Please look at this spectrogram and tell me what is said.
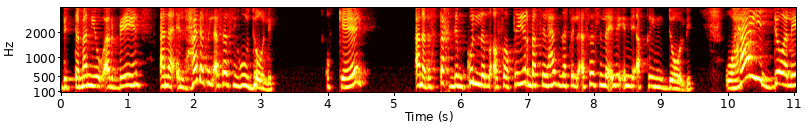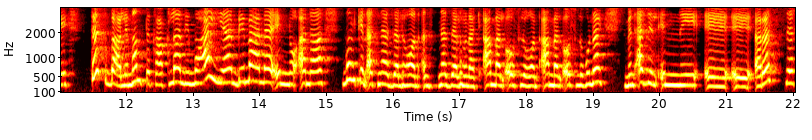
بال 48 أنا الهدف الأساسي هو دوله أوكي؟ أنا بستخدم كل الأساطير بس الهدف الأساسي لإلي إني أقيم دولة وهاي الدولة تتبع لمنطق عقلاني معين بمعنى إنه أنا ممكن أتنازل هون أتنازل هناك أعمل اوسلو هون أعمل اوسلو هناك من أجل إني آه، آه، أرسخ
